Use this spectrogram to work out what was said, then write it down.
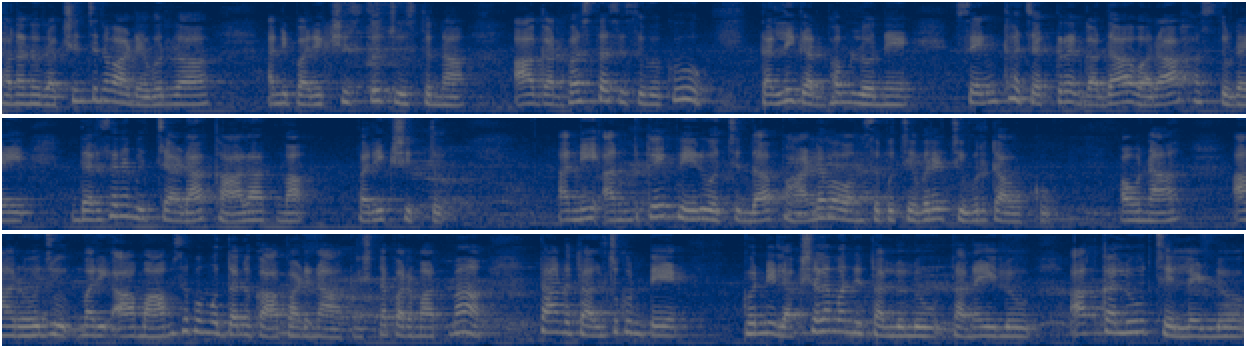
తనను రక్షించిన వాడెవర్రా అని పరీక్షిస్తూ చూస్తున్న ఆ గర్భస్థ శిశువుకు తల్లి గర్భంలోనే శంఖ చక్ర గదా వరాహస్థుడై దర్శనమిచ్చాడా కాలాత్మ? పరీక్షిత్తు. అని అందుకే పేరు వచ్చిందా పాండవ వంశపు చివరి చివురుటావుకు. అవునా? ఆ రోజు మరి ఆ మాంసపు ముద్దను కాపాడిన ఆ కృష్ణ పరమాత్మ తాను తలుచుకుంటే కొన్ని లక్షల మంది తల్లులు తనయులు అక్కలు చెల్లెళ్ళు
